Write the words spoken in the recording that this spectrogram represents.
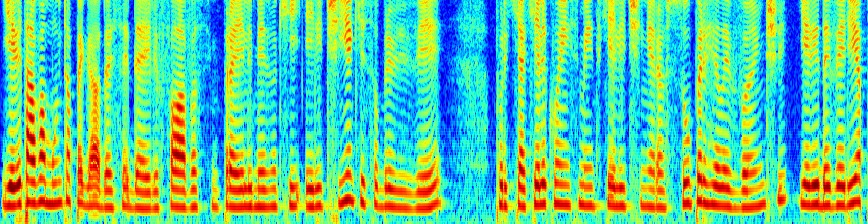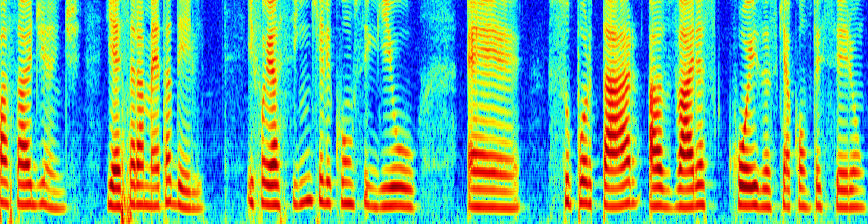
E ele estava muito apegado a essa ideia. Ele falava assim para ele mesmo que ele tinha que sobreviver porque aquele conhecimento que ele tinha era super relevante e ele deveria passar adiante. E essa era a meta dele. E foi assim que ele conseguiu é, suportar as várias coisas que aconteceram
